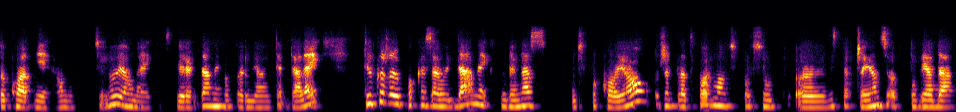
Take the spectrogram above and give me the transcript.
dokładnie one funkcjonują, na jakich zbiorach danych operują i tak dalej, tylko żeby pokazały dane, które nas uspokoją, że platforma w sposób e, wystarczający odpowiada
